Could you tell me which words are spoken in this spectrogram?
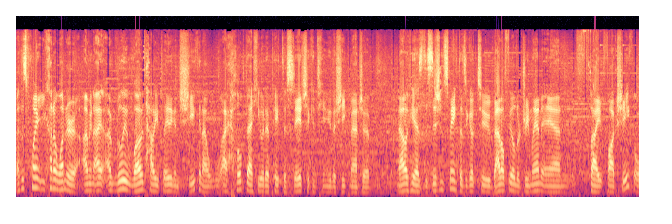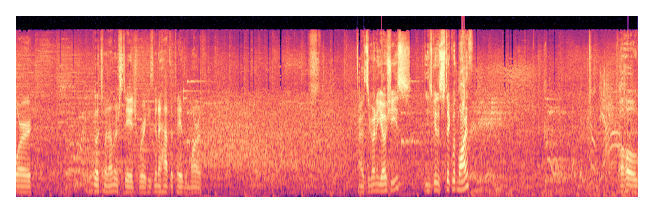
At this point, you kind of wonder. I mean, I, I really loved how he played against Sheik, and I, I hope that he would have picked the stage to continue the Sheik matchup. Now he has decisions to make. Does he go to Battlefield or Dreamland and fight Fox Sheik, or go to another stage where he's going to have to pay the Marth? All right, so going to Yoshi's. He's going to stick with Marth. Oh,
